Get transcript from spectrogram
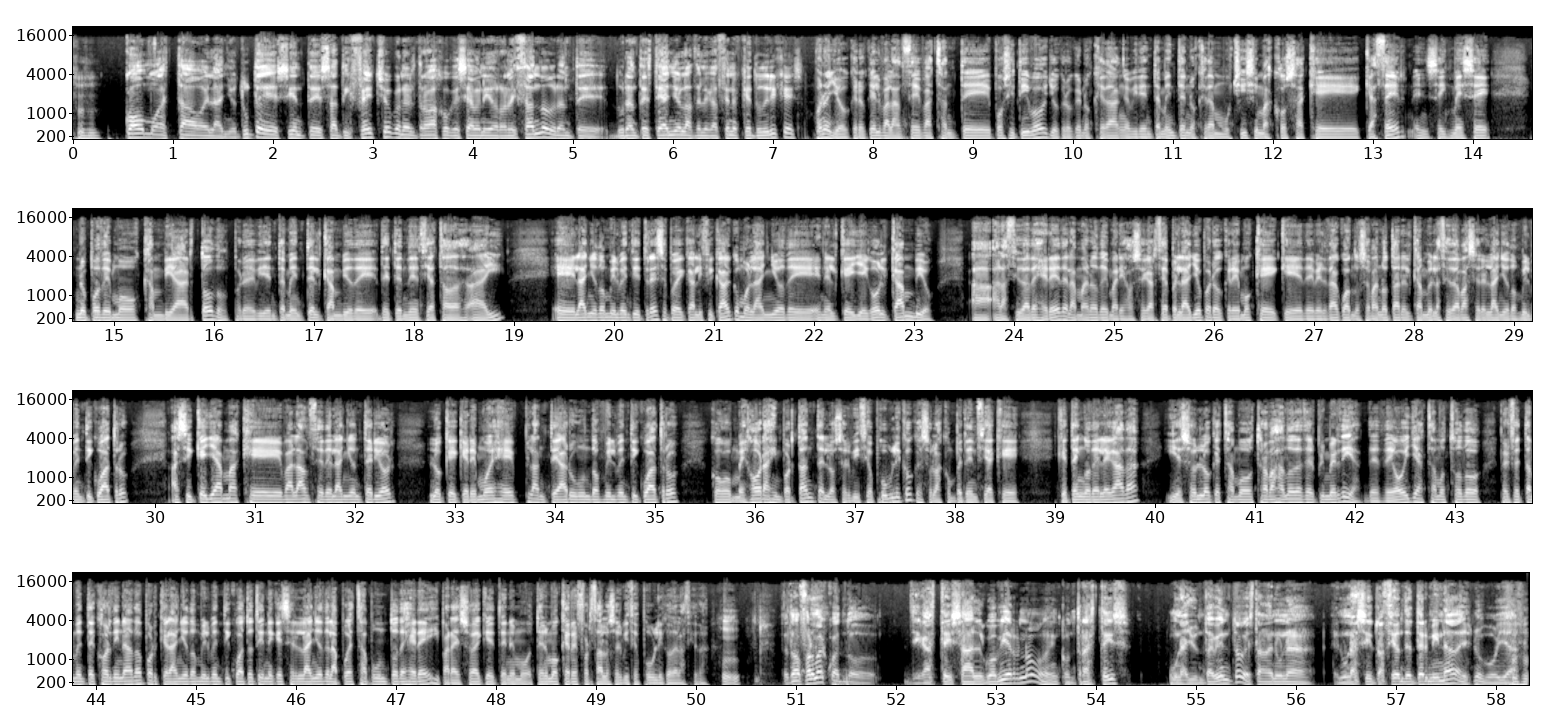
¿cómo ha estado el año? ¿Tú te sientes satisfecho con el trabajo que se ha venido realizando durante, durante este año en las delegaciones que tú diriges? Bueno, yo creo que el balance es bastante positivo. Yo creo que nos quedan, evidentemente, nos quedan muchísimas cosas que, que hacer. En seis meses no podemos cambiar todo, pero evidentemente el cambio de, de tendencia está ahí. El año 2023 se puede calificar como el año en el que llegó el cambio a, a, la ciudad de Jerez de la mano de María José García Pelayo, pero creemos que, que, de verdad cuando se va a notar el cambio en la ciudad va a ser el año 2024. Así que ya más que balance del año anterior, lo que queremos es plantear un 2024 con mejoras importantes en los servicios públicos, que son las competencias que, que tengo delegadas, y eso es lo que estamos trabajando desde el primer día. Desde hoy ya estamos todos perfectamente coordinados porque el año 2024 tiene que ser el año de la puesta a punto de Jerez y para eso hay que tenemos, tenemos que reforzar los servicios servicios públicos de la ciudad. De todas formas, cuando llegasteis al gobierno, os encontrasteis un ayuntamiento que estaba en una, en una situación determinada, yo no voy a,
